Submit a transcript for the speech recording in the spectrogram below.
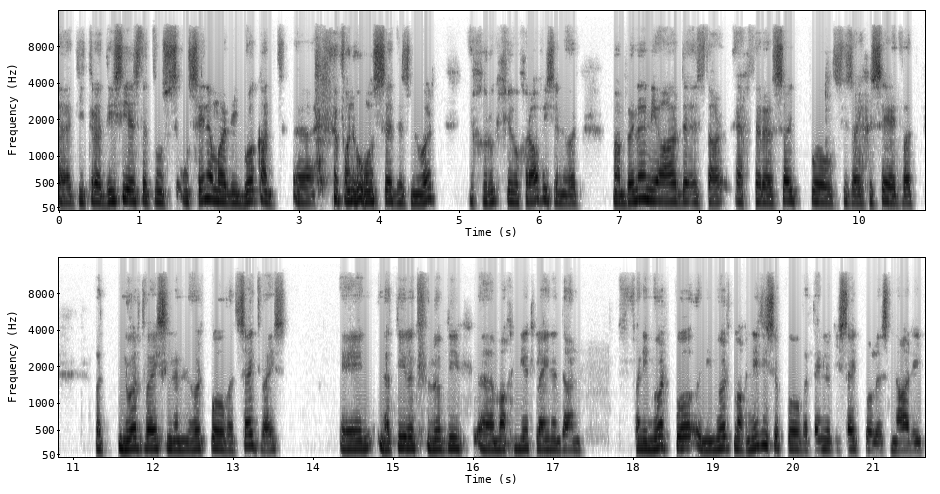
uh die tradisie is dat ons ons sê nou maar die bokant uh van hoe ons sit is noord die geografiese noord, maar binne in die aarde is daar egter 'n suidpool soos hy gesê het wat wat noordwys en 'n noordpool wat suidwys. En natuurlik verloop die uh, magneetlyne dan van die noordpool in die noordmagnetiese pool wat eintlik die suidpool is na die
